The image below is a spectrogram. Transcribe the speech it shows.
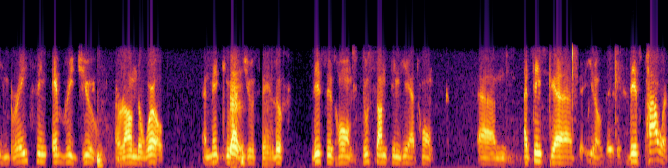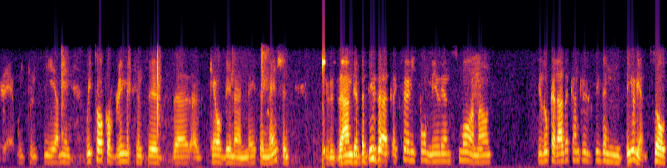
embracing every Jew around the world and making that Jew say, look, this is home. Do something here at home. Um, I think, uh, you know, there's power there. We can see, I mean, we talk of remittances, uh, as Kelvin and Nathan mentioned, to Zambia, but these are like 34 million, small amounts. You look at other countries, even billions. So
